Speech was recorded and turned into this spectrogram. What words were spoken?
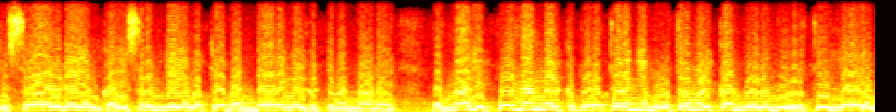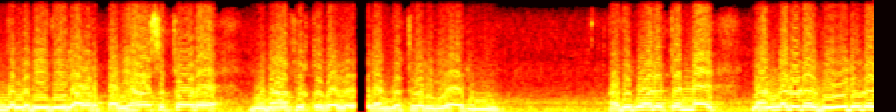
കിസ്രായുടെയും കൈസറിന്റെയും ഒക്കെ ഭണ്ഡാരങ്ങൾ കിട്ടുമെന്നാണ്. എന്നാൽ ഇപ്പോൾ ഞങ്ങൾക്ക് പുറത്തിറങ്ങി മൂത്രമൊഴിക്കാൻ പോലും നിവൃത്തിയില്ല എന്നുള്ള രീതിയിൽ അവർ പരിഹാസത്തോടെ മുനാഫിക്കുകൾ രംഗത്ത് വരികയായിരുന്നു. അതുപോലെ തന്നെ ഞങ്ങളുടെ വീടുകൾ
